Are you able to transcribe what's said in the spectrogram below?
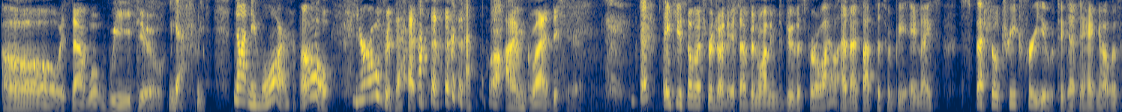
Oh, is that what we do? Yes, we. Not anymore. Oh, you're over that. well, I'm glad to hear it. Thank you so much for joining us. I've been wanting to do this for a while, and I thought this would be a nice special treat for you to get to hang out with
